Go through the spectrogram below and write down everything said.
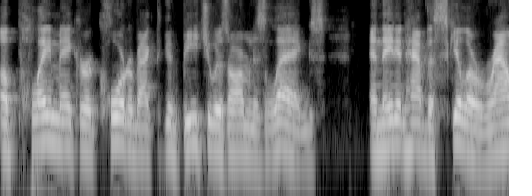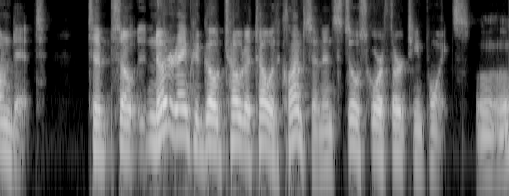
a playmaker, a quarterback that could beat you with his arm and his legs, and they didn't have the skill around it. To so Notre Dame could go toe to toe with Clemson and still score 13 points. hmm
